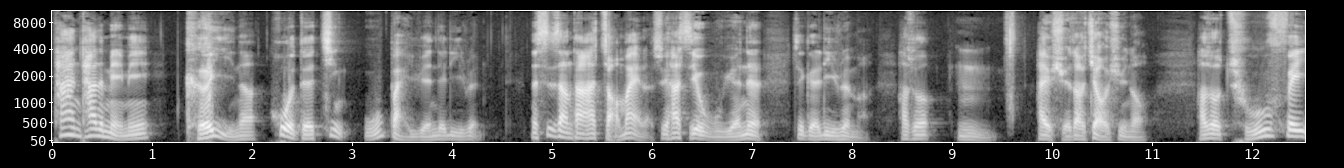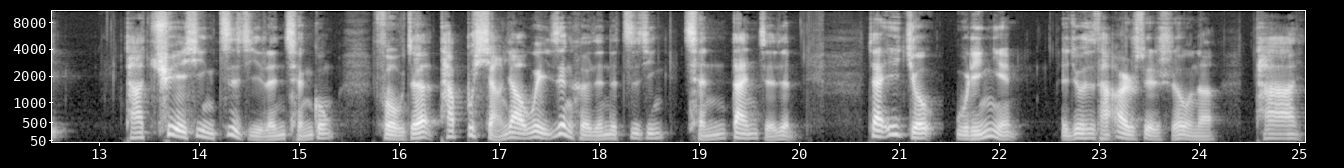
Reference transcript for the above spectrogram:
他和他的妹妹可以呢获得近五百元的利润。那事实上他还早卖了，所以他只有五元的这个利润嘛。他说：“嗯，还有学到教训哦。”他说：“除非他确信自己能成功。”否则，他不想要为任何人的资金承担责任。在一九五零年，也就是他二十岁的时候呢，他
